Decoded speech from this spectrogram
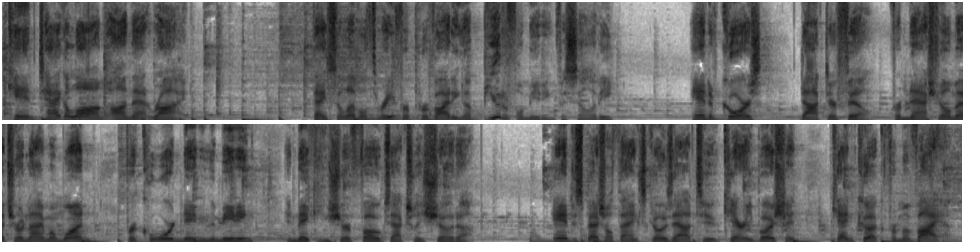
can tag along on that ride. Thanks to Level 3 for providing a beautiful meeting facility. And of course, Dr. Phil from Nashville Metro 911 for coordinating the meeting and making sure folks actually showed up. And a special thanks goes out to Carrie Bush and Ken Cook from Avaya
